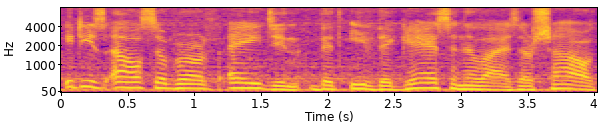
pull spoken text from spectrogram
It is also worth adding that if the gas analyzer showed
